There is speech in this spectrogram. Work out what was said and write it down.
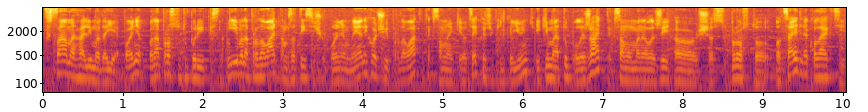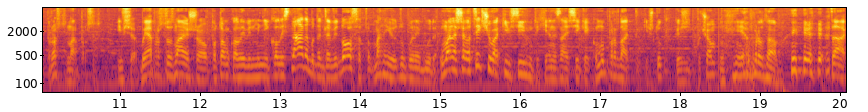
в саме галіма дає, поняв? Вона просто тупо рідкісна. Її вона продавати там за тисячу, поняв? Ну я не хочу її продавати, так само, як і оцей, хочу кілька юнітів, які мене тупо лежать. Так само в мене лежить о, щас просто оцей для колекції, просто-напросто. І все. Бо я просто знаю, що потім, коли він мені колись треба буде для відоса, то в мене його тупо не буде. У мене ще оцих чуваків сігнутих, я не знаю скільки. Кому продати такі штуки, кажіть, по чому? Я продам. так,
